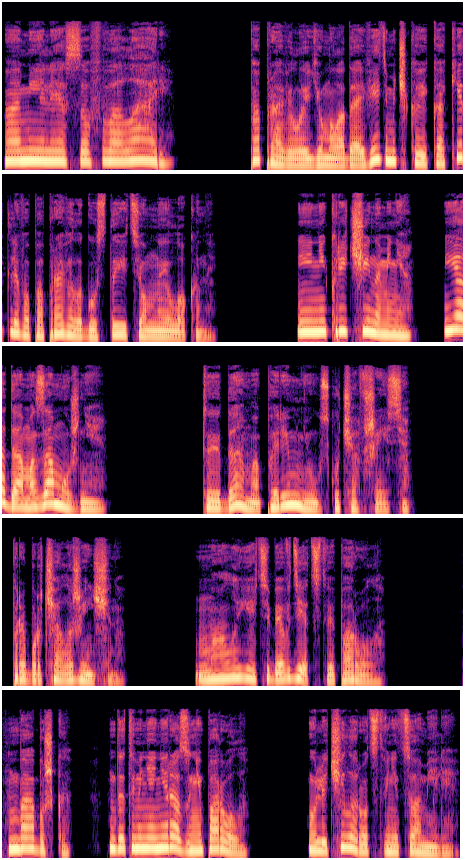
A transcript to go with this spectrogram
Амелия Софвалари. Поправила ее молодая ведьмочка и кокетливо поправила густые темные локоны. И не кричи на меня. Я дама замужняя. Ты дама по ремню скучавшаяся, пробурчала женщина. Мало я тебя в детстве порола. Бабушка, да ты меня ни разу не порола, уличила родственницу Амелия.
